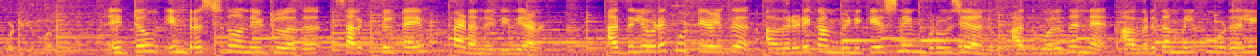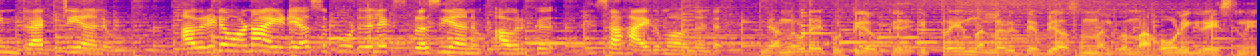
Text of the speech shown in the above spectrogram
സ്കൂളിൽ പഠിക്കുന്നത് ഏറ്റവും ഇൻട്രസ്റ്റ് തോന്നിയിട്ടുള്ളത് സർക്കിൾ ടൈം പഠന രീതിയാണ് അതിലൂടെ കുട്ടികൾക്ക് അവരുടെ കമ്മ്യൂണിക്കേഷൻ ഇമ്പ്രൂവ് ചെയ്യാനും അതുപോലെ തന്നെ അവർ തമ്മിൽ കൂടുതൽ ഇൻട്രാക്ട് ചെയ്യാനും അവരുടെ ഓൺ ഐഡിയാസ് കൂടുതൽ എക്സ്പ്രസ് ചെയ്യാനും അവർക്ക് സഹായകമാവുന്നുണ്ട്. ഞങ്ങളുടെ കുട്ടികൾക്ക് ഇത്രയും നല്ല വിദ്യാഭ്യാസം നൽകുന്ന ഹോളി ഗ്രേസിന്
